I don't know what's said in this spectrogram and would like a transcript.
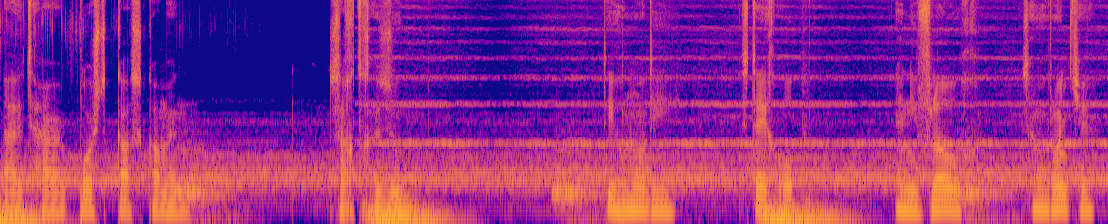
Uit haar borstkas kwam een zacht gezoem. Die hommel die steeg op en die vloog zo'n rondje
